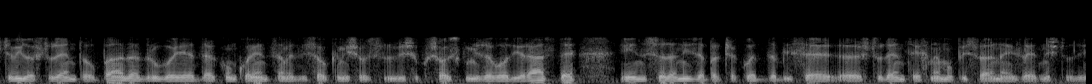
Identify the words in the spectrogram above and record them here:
število študentov pada, drugo je, da konkurenca med visokimi visokošolskimi zavodi raste in seveda ni za pričakovati, da bi se eh, študente nam upisali na izredni študij.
